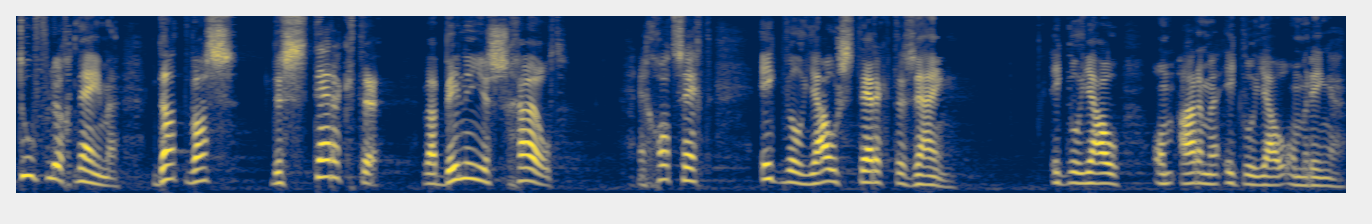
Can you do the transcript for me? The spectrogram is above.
toevlucht nemen. Dat was de sterkte waarbinnen je schuilt. En God zegt, ik wil jouw sterkte zijn. Ik wil jou omarmen, ik wil jou omringen.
